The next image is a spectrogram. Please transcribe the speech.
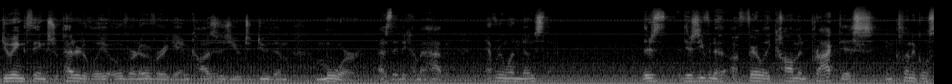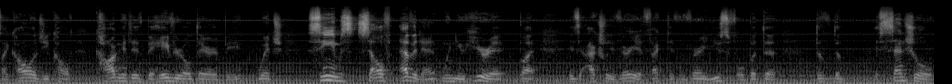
Doing things repetitively over and over again causes you to do them more as they become a habit. Everyone knows that. There's, there's even a, a fairly common practice in clinical psychology called cognitive behavioral therapy, which seems self evident when you hear it, but is actually very effective and very useful. But the, the, the essential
